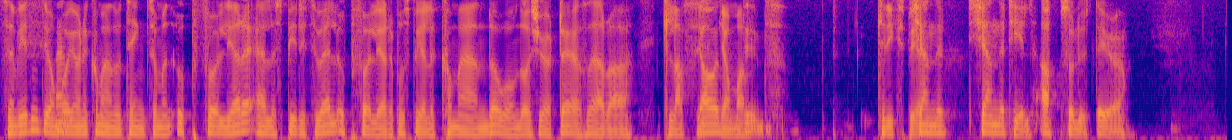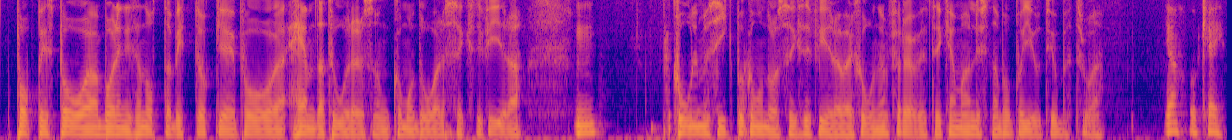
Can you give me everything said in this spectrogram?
Sen vet inte jag om Bionic Commando är tänkt som en uppföljare eller spirituell uppföljare på spelet Commando om du har kört det så här äh, klassiskt Ja, gammalt krigsspel. Känner, känner till, absolut, det gör jag. Poppis på både 1908-bit och eh, på hemdatorer som Commodore 64. Mm. Cool musik på Commodore 64-versionen för övrigt. Det kan man lyssna på på Youtube tror jag. Ja, okej.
